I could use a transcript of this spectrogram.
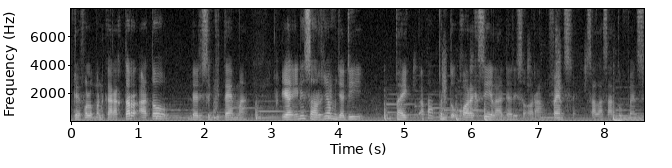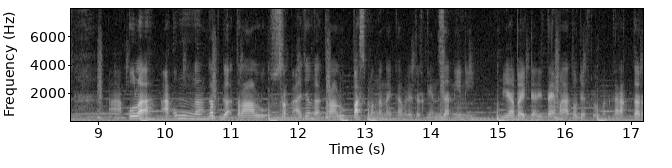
development karakter atau dari segi tema. Yang ini seharusnya menjadi baik apa bentuk koreksi lah dari seorang fans salah satu fans. Aku lah aku menganggap nggak terlalu serak aja nggak terlalu pas mengenai Kamen Rider Kenzan ini. Ya baik dari tema atau development karakter.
